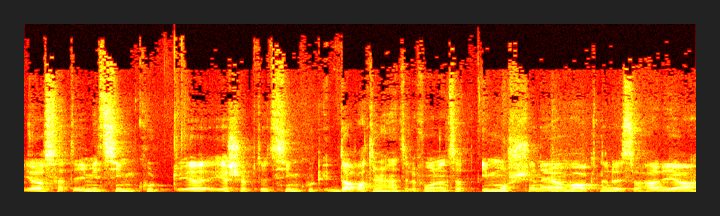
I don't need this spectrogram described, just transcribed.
jag satte i mitt simkort, jag, jag köpte ett simkort idag till den här telefonen så att i morse när jag vaknade så hade jag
